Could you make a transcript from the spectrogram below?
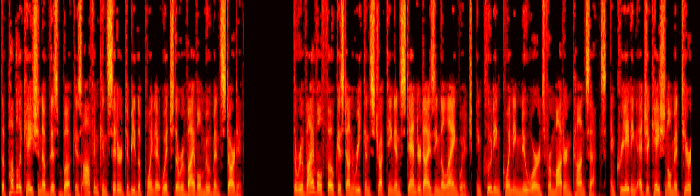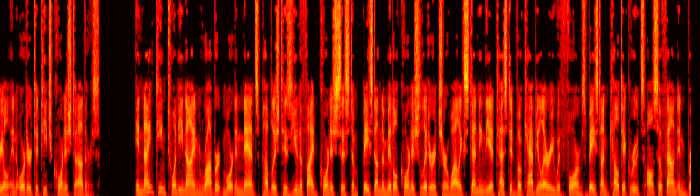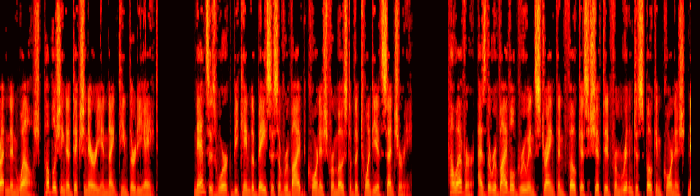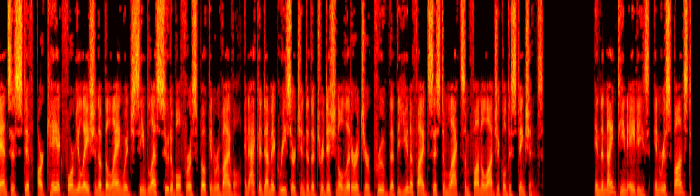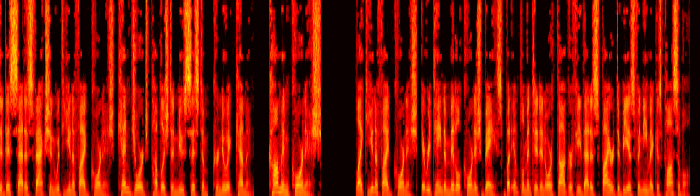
The publication of this book is often considered to be the point at which the revival movement started. The revival focused on reconstructing and standardizing the language, including coining new words for modern concepts, and creating educational material in order to teach Cornish to others. In 1929 Robert Morton Nance published his Unified Cornish System, based on the Middle Cornish literature while extending the attested vocabulary with forms based on Celtic roots also found in Breton and Welsh, publishing a dictionary in 1938. Nance's work became the basis of revived Cornish for most of the 20th century. However, as the revival grew in strength and focus shifted from written to spoken Cornish, Nance's stiff, archaic formulation of the language seemed less suitable for a spoken revival, and academic research into the traditional literature proved that the unified system lacked some phonological distinctions. In the 1980s, in response to dissatisfaction with unified Cornish, Ken George published a new system, Kernewek Kemmyn common Cornish", like Unified Cornish, it retained a Middle Cornish base but implemented an orthography that aspired to be as phonemic as possible.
